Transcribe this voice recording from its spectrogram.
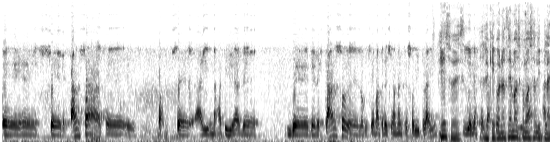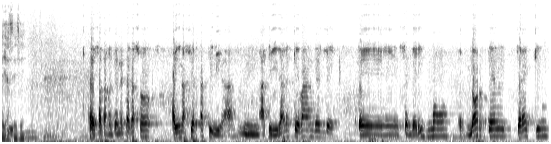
se descansa, se, bueno, hay unas actividades de, descanso, de lo que se llama tradicionalmente sol y playa. Eso es, y en este que conocemos como sol y playa, sí, sí. Exactamente, en este caso hay una cierta actividad, mm, actividades que van desde eh, senderismo, snorkel, trekking,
